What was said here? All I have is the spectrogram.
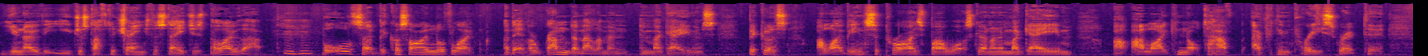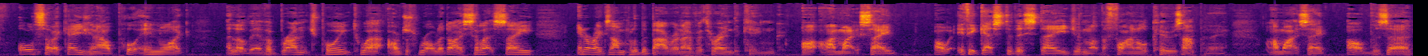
you know that you just have to change the stages below that. Mm-hmm. But also because I love like a bit of a random element in my games, because I like being surprised by what's going on in my game. I, I like not to have everything pre-scripted. Also, occasionally I'll put in like a little bit of a branch point where I'll just roll a dice. So let's say, in our example of the Baron overthrowing the king, I, I might say, oh, if it gets to this stage and like the final coup is happening, I might say, oh, there's a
